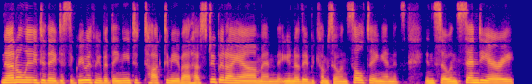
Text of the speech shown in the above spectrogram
Not only do they disagree with me, but they need to talk to me about how stupid I am. And, you know, they become so insulting and it's and so incendiary.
